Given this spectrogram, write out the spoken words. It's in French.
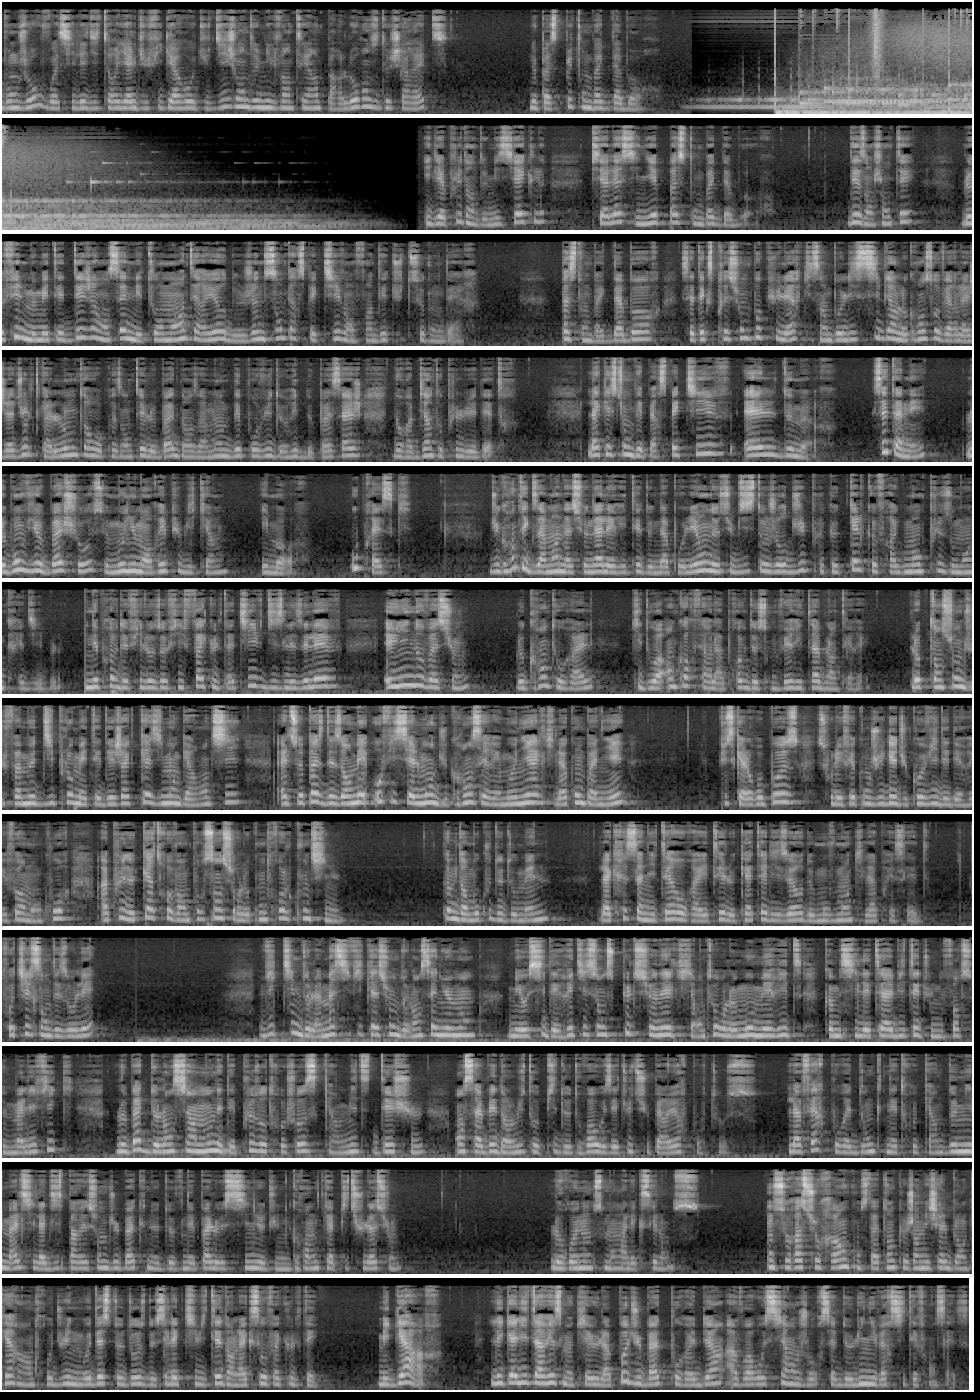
Bonjour, voici l'éditorial du Figaro du 10 juin 2021 par Laurence de Charette. Ne passe plus ton bac d'abord. Il y a plus d'un demi-siècle, Piala signait Passe ton bac d'abord. Désenchanté, le film mettait déjà en scène les tourments intérieurs de jeunes sans perspective en fin d'études secondaires. Passe ton bac d'abord, cette expression populaire qui symbolise si bien le grand saut vers l'âge adulte qu'a longtemps représenté le bac dans un monde dépourvu de rites de passage n'aura bientôt plus lieu d'être. La question des perspectives, elle, demeure. Cette année, le bon vieux Bachot, ce monument républicain, est mort. Ou presque. Du grand examen national hérité de Napoléon ne subsiste aujourd'hui plus que quelques fragments plus ou moins crédibles. Une épreuve de philosophie facultative, disent les élèves, et une innovation, le grand oral, qui doit encore faire la preuve de son véritable intérêt. L'obtention du fameux diplôme était déjà quasiment garantie, elle se passe désormais officiellement du grand cérémonial qui l'accompagnait, puisqu'elle repose, sous l'effet conjugué du Covid et des réformes en cours, à plus de 80% sur le contrôle continu. Comme dans beaucoup de domaines, la crise sanitaire aura été le catalyseur de mouvements qui la précèdent. Faut-il s'en désoler? Victime de la massification de l'enseignement, mais aussi des réticences pulsionnelles qui entourent le mot mérite comme s'il était habité d'une force maléfique, le bac de l'ancien monde n'était plus autre chose qu'un mythe déchu, ensablé dans l'utopie de droit aux études supérieures pour tous. L'affaire pourrait donc n'être qu'un demi-mal si la disparition du bac ne devenait pas le signe d'une grande capitulation. Le renoncement à l'excellence. On se rassurera en constatant que Jean-Michel Blanquer a introduit une modeste dose de sélectivité dans l'accès aux facultés. Mais gare L'égalitarisme qui a eu la peau du bac pourrait bien avoir aussi un jour celle de l'université française.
